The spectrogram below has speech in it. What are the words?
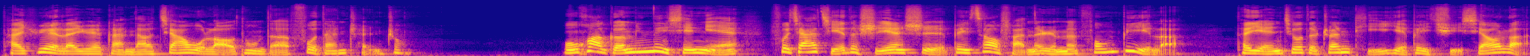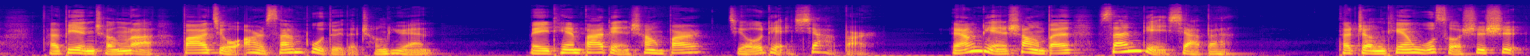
他越来越感到家务劳动的负担沉重。文化革命那些年，傅家杰的实验室被造反的人们封闭了，他研究的专题也被取消了，他变成了八九二三部队的成员，每天八点上班，九点下班，两点上班，三点下班，他整天无所事事。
